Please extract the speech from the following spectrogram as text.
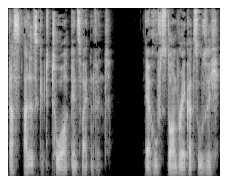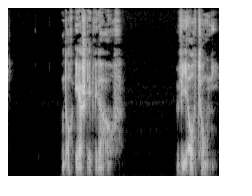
Das alles gibt Thor den zweiten Wind. Er ruft Stormbreaker zu sich und auch er steht wieder auf. Wie auch Tony.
